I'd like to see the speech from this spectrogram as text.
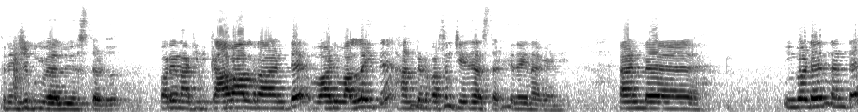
ఫ్రెండ్షిప్కి వాల్యూ ఇస్తాడు. మరి నాకు ఇది కావాలరా అంటే వాడి వల్ల అయితే హండ్రెడ్ పర్సెంట్ చేసేస్తాడు ఏదైనా కానీ. అండ్ ఇంకోటి ఏంటంటే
